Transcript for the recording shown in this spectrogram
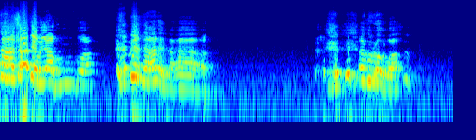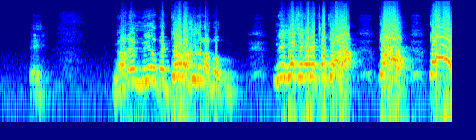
အာစားပြမရဘူးကွာမင်းသားလေလားအခုတော့ကွာအေး ငါလည်းမင်းကိုဘယ်တော့မှခုလို့မမဟုတ်ဘူးမင်းရဲ့ချိန်ကလည်းထပ်သွားတာသွားသွား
